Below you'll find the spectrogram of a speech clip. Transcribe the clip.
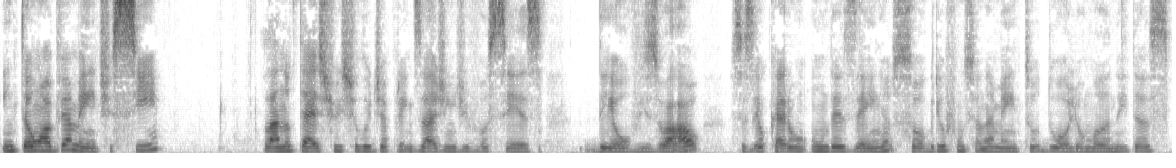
Então, obviamente, se lá no teste o estilo de aprendizagem de vocês deu visual, eu quero um desenho sobre o funcionamento do olho humano e das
